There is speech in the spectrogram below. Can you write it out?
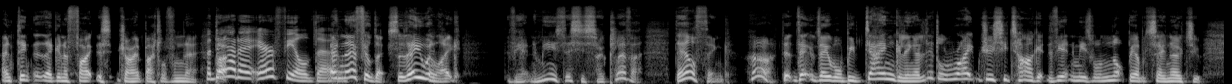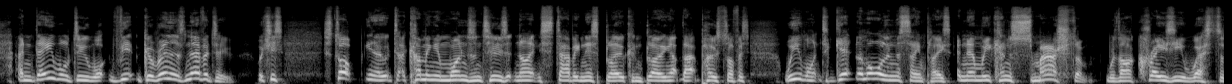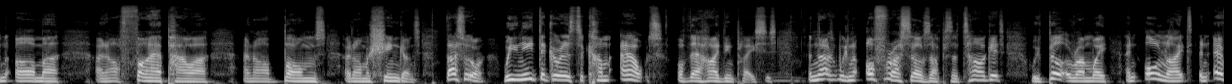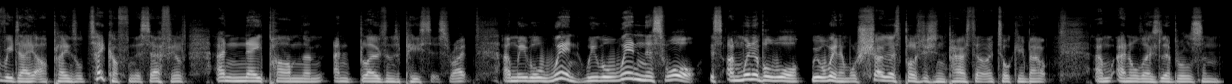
and think that they're going to fight this giant battle from there. But they had an airfield, though. An airfield there. So they were like, the Vietnamese, this is so clever. They'll think, huh, they, they, will be dangling a little ripe, juicy target the Vietnamese will not be able to say no to. And they will do what vi- guerrillas never do, which is stop, you know, coming in ones and twos at night and stabbing this bloke and blowing up that post office. We want to get them all in the same place and then we can smash them with our crazy Western armor and our firepower and our bombs and our machine guns. That's what we want. We need the guerrillas to come out of their hiding places. And that's we're going to offer ourselves up as a target. We've built a runway and all night and every day our planes will take off from this airfield and napalm them and blow them to pieces, right? And we will win. We will win this war, this unwinnable war. We will win, and we'll show those politicians in Paris that I'm talking about, and, and all those liberals and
